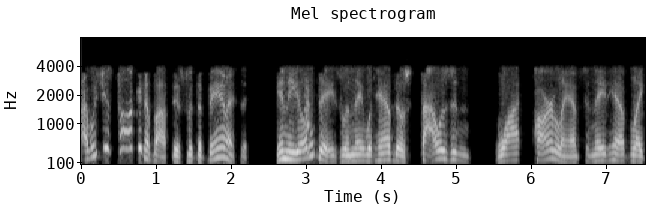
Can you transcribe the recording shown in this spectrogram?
I was just talking about this with the band. I said, in the old days when they would have those thousand watt par lamps, and they'd have like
